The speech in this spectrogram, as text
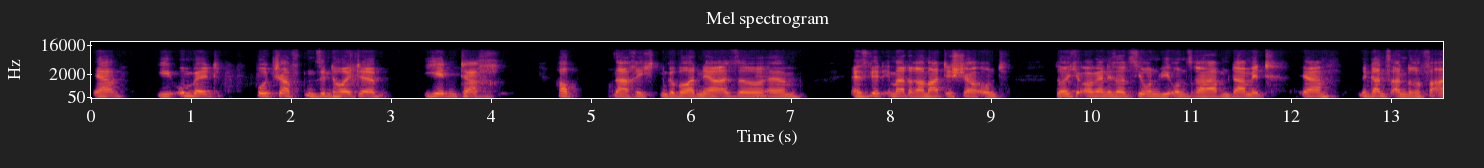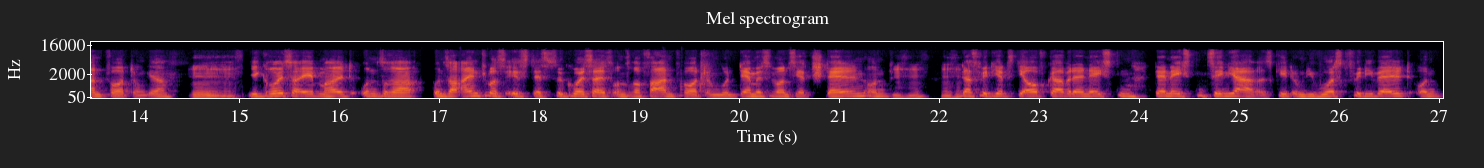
ja, die Umweltbotschaften sind heute jeden Tag Hauptnachrichten geworden. Ja, also mhm. ähm, es wird immer dramatischer und solche Organisationen wie unsere haben damit ja eine ganz andere Verantwortung, ja. Mhm. Je größer eben halt unserer, unser Einfluss ist, desto größer ist unsere Verantwortung. Und der müssen wir uns jetzt stellen. Und mhm. Mhm. das wird jetzt die Aufgabe der nächsten, der nächsten zehn Jahre. Es geht um die Wurst für die Welt und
